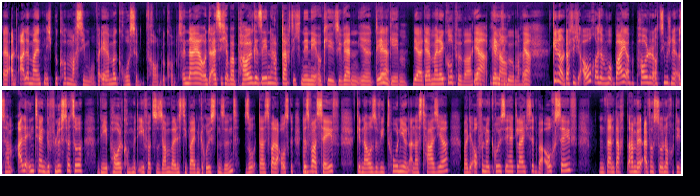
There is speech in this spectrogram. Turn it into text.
Äh, und alle meinten, ich bekomme Massimo, weil er immer große Frauen bekommt. Naja, und als ich aber Paul gesehen habe, dachte ich, nee, nee, okay, sie werden ihr den Der- geben. Ja, der in meiner Gruppe war, der Ja, genau. Hebefigur gemacht hat. Ja. Genau, dachte ich auch. Also wobei aber Paul dann auch ziemlich schnell, also haben alle intern geflüstert so, nee, Paul kommt mit Eva zusammen, weil das die beiden größten sind. So, das war da ausge, das Mhm. war safe. Genauso wie Toni und Anastasia, weil die auch von der Größe her gleich sind, war auch safe. Und dann dacht, haben wir einfach so noch den,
